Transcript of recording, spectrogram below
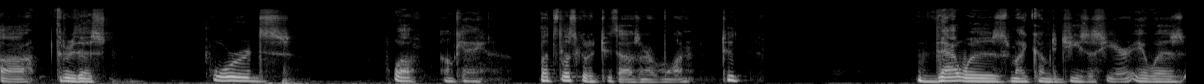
uh, through this towards. Well, okay, let's let's go to 2001. Two, that was my come to Jesus year. It was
